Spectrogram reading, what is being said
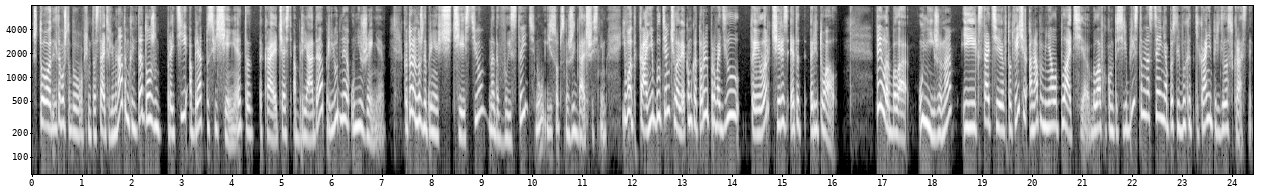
что для того, чтобы, в общем-то, стать иллюминатом, кандидат должен пройти обряд посвящения. Это такая часть обряда, прилюдное унижение, которое нужно принять с честью, надо выстоять, ну и, собственно, жить дальше с ним. И вот Кани был тем человеком, который проводил Тейлор через этот ритуал. Тейлор была унижена. И, кстати, в тот вечер она поменяла платье. Была в каком-то серебристом на сцене, а после выходки Кани переоделась в красный.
